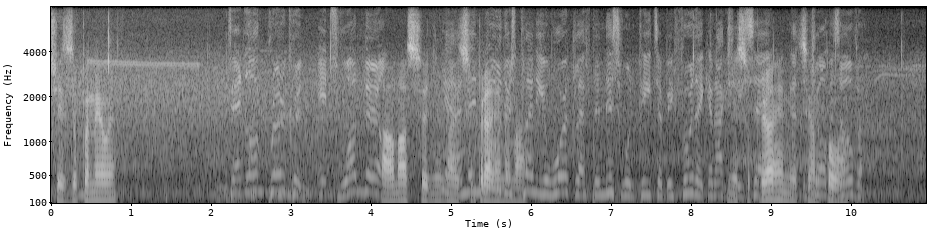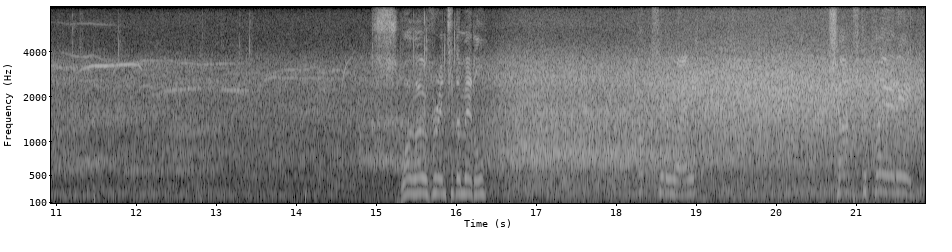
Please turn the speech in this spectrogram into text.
Щось зупинили. А у нас сьогодні навіть супряги нема. Ні супряги, ні цянкова. Chance to play it in.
